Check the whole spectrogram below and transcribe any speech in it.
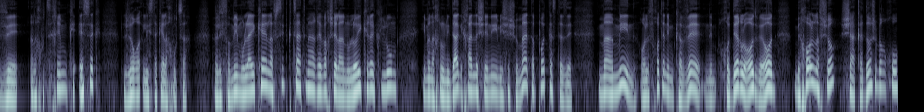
ואנחנו צריכים כעסק לא רק להסתכל החוצה. ולפעמים אולי כן, להפסיד קצת מהרווח שלנו, לא יקרה כלום אם אנחנו נדאג אחד לשני, מי ששומע את הפודקאסט הזה, מאמין, או לפחות אני מקווה, חודר לו עוד ועוד, בכל נפשו, שהקדוש ברוך הוא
